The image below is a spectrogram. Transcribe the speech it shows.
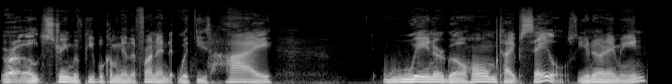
or a stream of people coming in the front end with these high win or go home type sales. You know what I mean?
